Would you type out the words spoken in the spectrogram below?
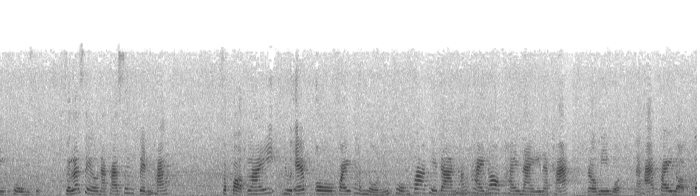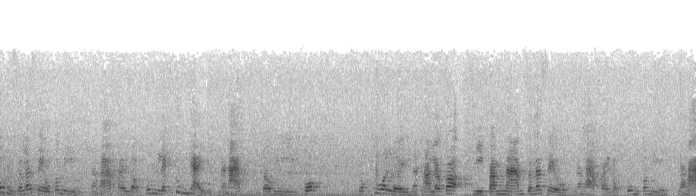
มีโคมโซลาเซลล์นะคะ ซึ่งเป็นทั้ง สปอตไลท์ UFO ไฟถนน โคมฝ้าเพดานทั้งภายนอกภายในนะคะ เรามีหมดนะคะ ไฟหลอดตุ้มโซลาร์เซลล์ก็มีนะคะ ไฟหลอดตุ้มเล็กตุ้มใหญ่นะคะ เรามีครบครบถ้วนเลยนะคะ แล้วก็มีปั๊มน้ำโซลาร์เซลล์นะคะ ไฟหลอดตุ้มก็มีนะคะ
